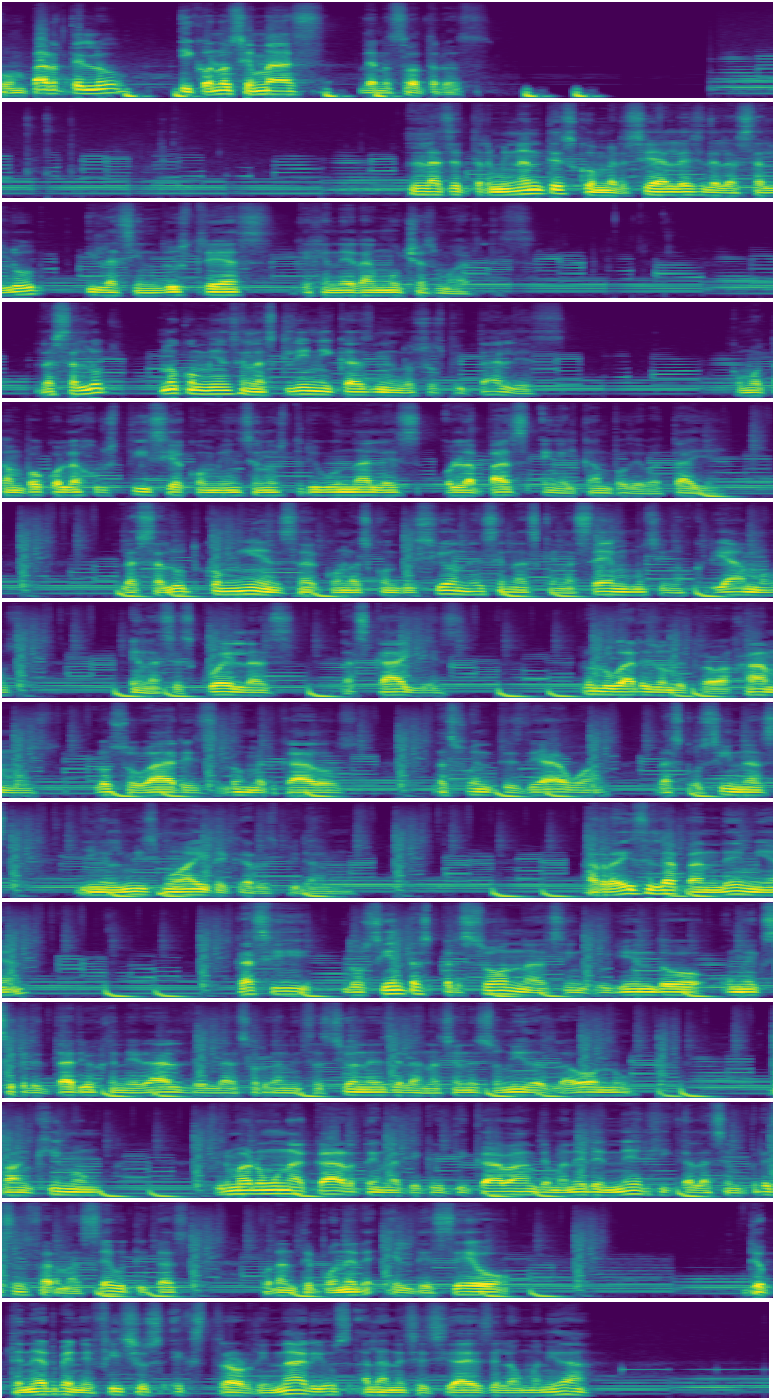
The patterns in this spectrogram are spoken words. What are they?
compártelo y conoce más de nosotros. Las determinantes comerciales de la salud y las industrias que generan muchas muertes. La salud no comienza en las clínicas ni en los hospitales, como tampoco la justicia comienza en los tribunales o la paz en el campo de batalla. La salud comienza con las condiciones en las que nacemos y nos criamos, en las escuelas, las calles, los lugares donde trabajamos, los hogares, los mercados, las fuentes de agua, las cocinas y en el mismo aire que respiramos. A raíz de la pandemia, casi 200 personas, incluyendo un exsecretario general de las organizaciones de las Naciones Unidas, la ONU, Ban Ki-moon, firmaron una carta en la que criticaban de manera enérgica a las empresas farmacéuticas por anteponer el deseo de obtener beneficios extraordinarios a las necesidades de la humanidad.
